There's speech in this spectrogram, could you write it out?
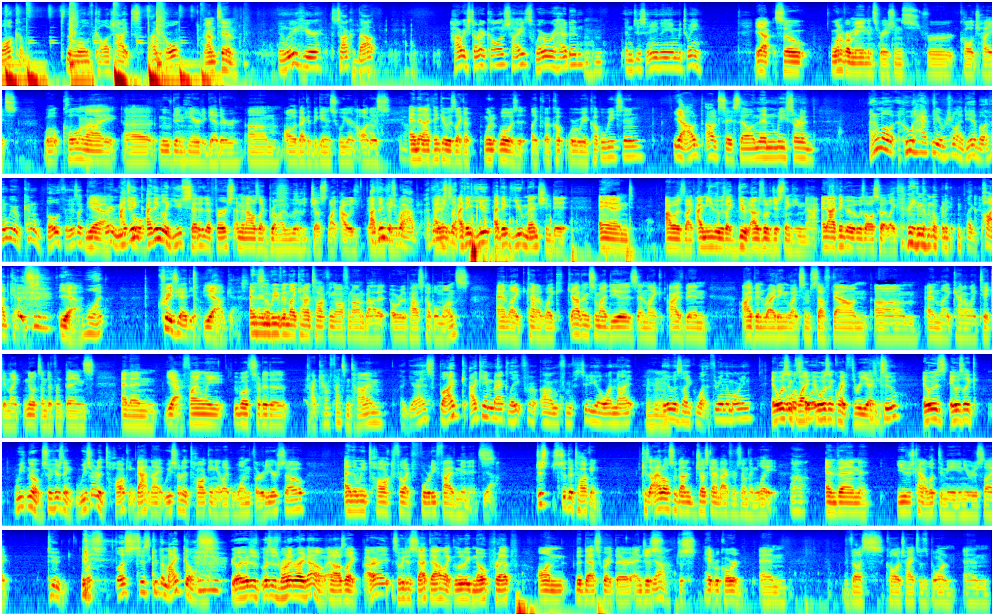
Welcome to the world of College Heights. I'm Cole, And I'm Tim. and we're here to talk about how we started College Heights, where we're headed, Mhm. and just anything in between. Yeah, so one of our main inspirations for College Heights, well, Cole and I uh, moved in here together um, all the way back at the beginning of school year in August. Yeah. And then I think it was like a, when, what was it? Like a couple, were we a couple weeks in? Yeah, I would, I would say so. And then we started. I don't know who had the original idea, but I think we were kind of both. It was like Yeah. very mutual. I think, I think like you said it at first and then I was like, bro, I literally just like, I was. I think that's what happened. I think, I think so. like, I think you, I think you mentioned it and I was like, I immediately was like, dude, I was literally just thinking that. And I think it was also at like three in the morning. like podcast. yeah. what? Crazy idea. Yeah. Podcast. And then So- we've been like kind of talking off and on about it over the past couple months and like kind of like gathering some ideas and like I've been I've been writing like some stuff down um and like kind of like taking like notes on different things and then yeah, finally we both started to kind of find some time. I guess. But I, I came back late for um from studio one night. hmm It was like what three in the morning. It wasn't almost quite four? it wasn't quite 3 yet. Was it two? It was it was like we no, so here's the thing. We started talking that night. We started talking at like 1:30 or so and then we talked for like 45 minutes. Yeah. Just stood there talking. Cuz I had also gotten just gotten back from something late. Uh-huh. And then you just kind of looked at me and you were just like Dude, let's let's just get the mic going. you're like let's just let's just run it right now. And I was like, "All right." So we just sat down like literally no prep on the desk right there and just Yeah. just hit record and thus College Heights was born and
